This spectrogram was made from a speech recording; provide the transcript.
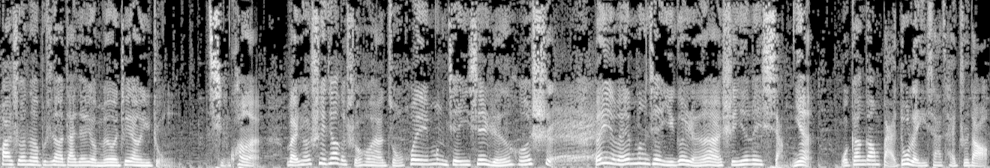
话说呢，不知道大家有没有这样一种情况啊？晚上睡觉的时候啊，总会梦见一些人和事。本以为梦见一个人啊，是因为想念，我刚刚百度了一下才知道，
